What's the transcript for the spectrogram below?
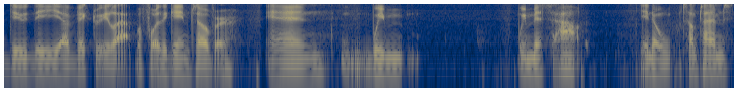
do the uh, victory lap before the game's over, and we we miss out. You know, sometimes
